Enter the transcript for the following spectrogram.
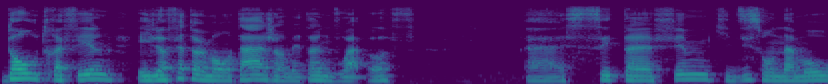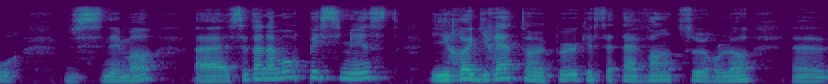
d'autres films et il a fait un montage en mettant une voix off. Euh, c'est un film qui dit son amour du cinéma. Euh, c'est un amour pessimiste. Il regrette un peu que cette aventure-là euh,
